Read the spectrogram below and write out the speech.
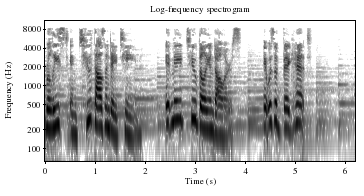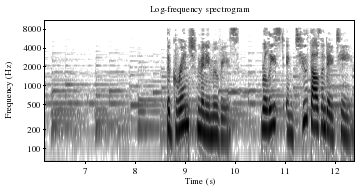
released in 2018. It made $2 billion. It was a big hit. The Grinch mini-movies, released in 2018.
